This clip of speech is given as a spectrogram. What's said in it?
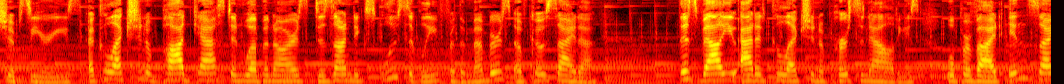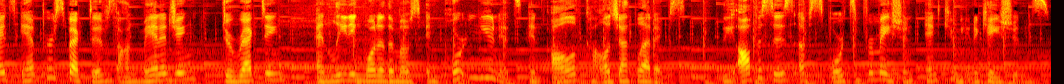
Series, a collection of podcasts and webinars designed exclusively for the members of COSIDA. This value added collection of personalities will provide insights and perspectives on managing, directing, and leading one of the most important units in all of college athletics the offices of sports information and communications.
